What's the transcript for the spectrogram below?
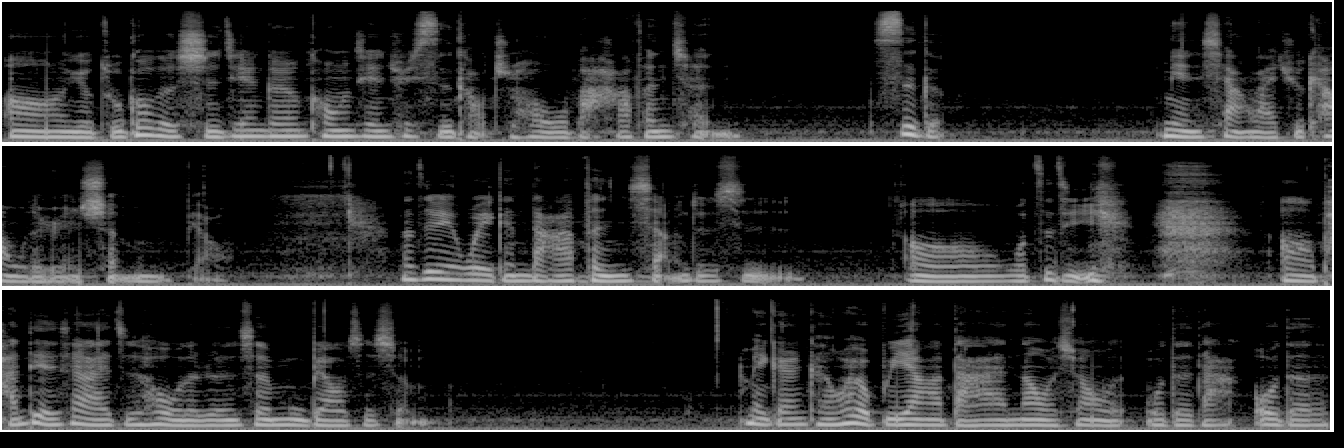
嗯，有足够的时间跟空间去思考之后，我把它分成四个面向来去看我的人生目标。那这边我也跟大家分享，就是。呃，我自己呃盘点下来之后，我的人生目标是什么？每个人可能会有不一样的答案。那我希望我我的答我的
